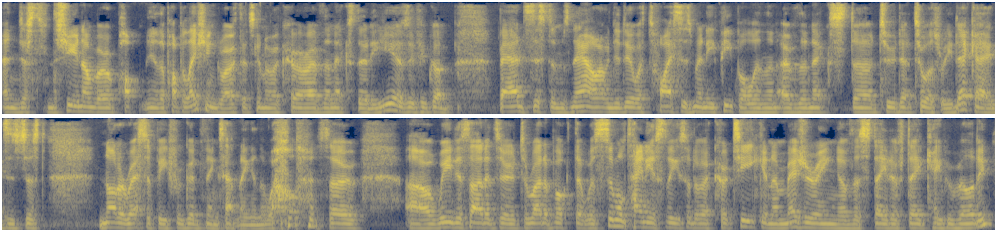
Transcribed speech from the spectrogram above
and just the sheer number of pop, you know, the population growth that's going to occur over the next 30 years. If you've got bad systems now having to deal with twice as many people in the, over the next uh, two, de- two or three decades, it's just not a recipe for good things happening in the world. so uh, we decided to, to write a book that was simultaneously sort of a critique and a measuring of the state of state capability.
